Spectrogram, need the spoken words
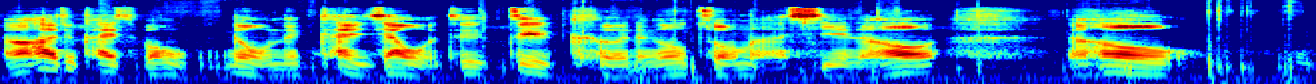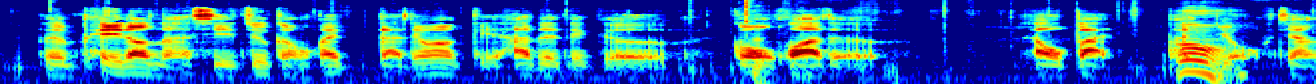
然后他就开始帮我弄，那看一下我这这个壳能够装哪些，然后然后能配到哪些，就赶快打电话给他的那个光华的老板朋友这样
